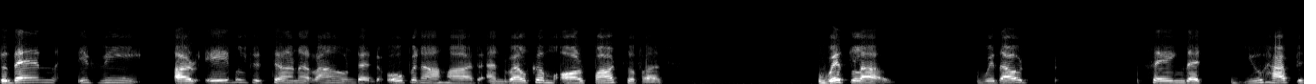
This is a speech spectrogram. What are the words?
So then if we are able to turn around and open our heart and welcome all parts of us with love without saying that you have to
